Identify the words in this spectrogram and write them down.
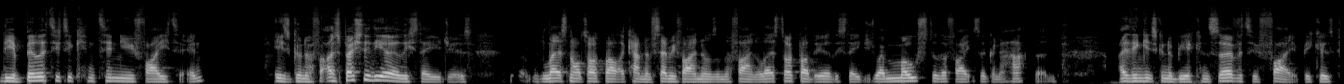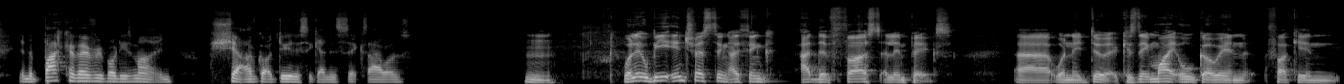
the ability to continue fighting is going to, especially the early stages. Let's not talk about the kind of semi-finals and the final. Let's talk about the early stages where most of the fights are going to happen. I think it's going to be a conservative fight because in the back of everybody's mind, shit, I've got to do this again in six hours. Hmm. Well, it'll be interesting, I think, at the first Olympics uh, when they do it because they might all go in fucking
